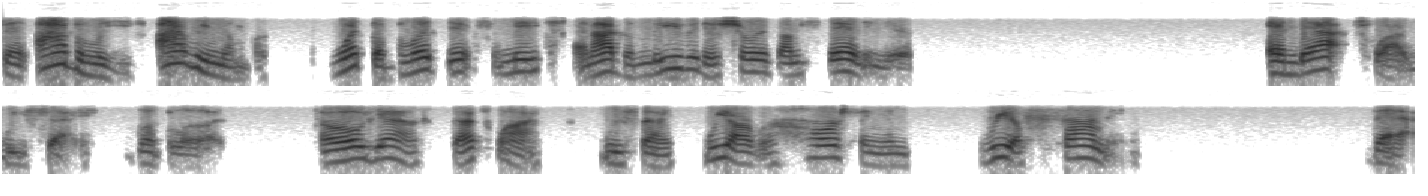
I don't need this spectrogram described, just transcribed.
saying, I believe, I remember what the blood did for me, and I believe it as sure as I'm standing here. And that's why we say the blood. Oh, yes, that's why we say we are rehearsing and reaffirming that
